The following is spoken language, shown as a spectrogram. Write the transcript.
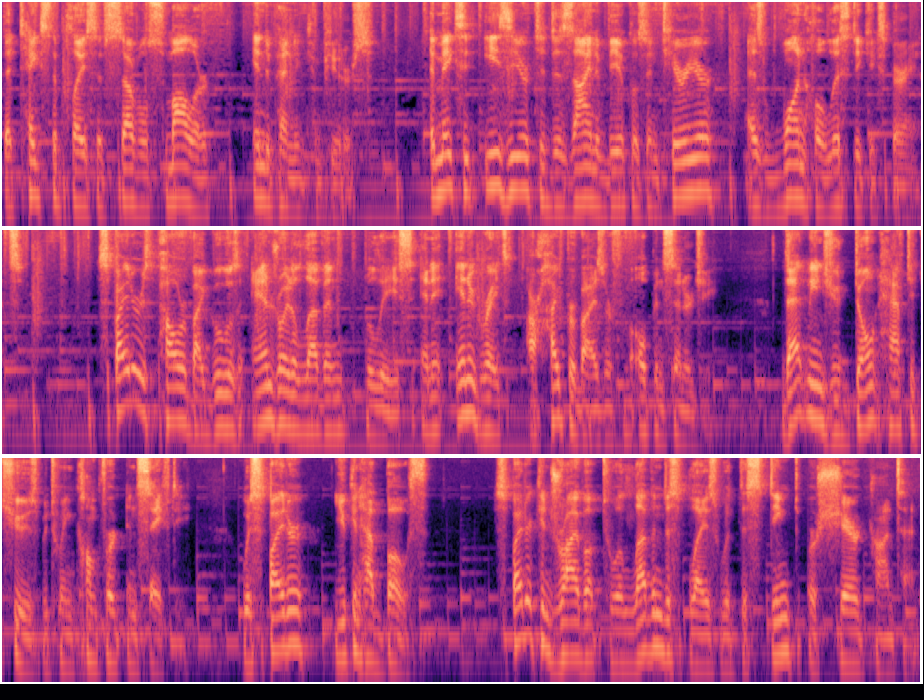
that takes the place of several smaller independent computers. It makes it easier to design a vehicle's interior as one holistic experience. SPYDR is powered by Google's Android 11 release, and it integrates our hypervisor from Open Synergy. That means you don't have to choose between comfort and safety. With SPYDR, you can have both. SPYDR can drive up to 11 displays with distinct or shared content.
